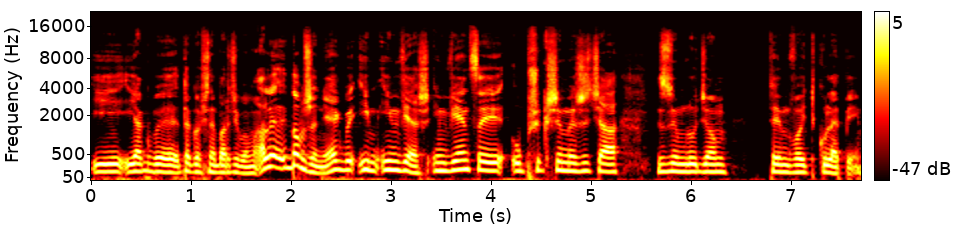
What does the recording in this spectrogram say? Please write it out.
i jakby tego się najbardziej boję. Ale dobrze, nie? Jakby im, im, wiesz, im więcej uprzykrzymy życia złym ludziom, tym Wojtku lepiej.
